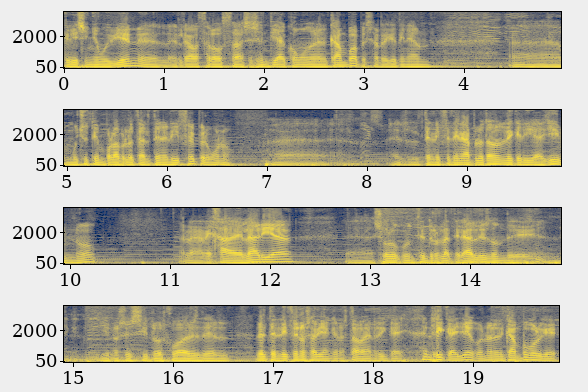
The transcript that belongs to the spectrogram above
que diseñó muy bien. El, el Real Zaragoza se sentía cómodo en el campo a pesar de que tenían eh, mucho tiempo la pelota del Tenerife, pero bueno, eh, el Tenerife tenía la pelota donde quería Jim, ¿no? A la alejada del área, eh, solo con centros laterales, donde yo no sé si los jugadores del, del Tenerife no sabían que no estaba Enrique, Enrique Gallego ¿no? en el campo, porque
